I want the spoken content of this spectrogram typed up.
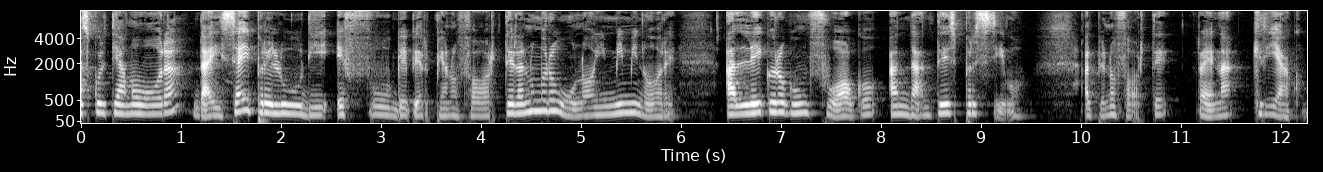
Ascoltiamo ora dai sei preludi e fughe per pianoforte la numero uno in Mi minore, allegro con fuoco andante espressivo. Al pianoforte Rena Kiriakou.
